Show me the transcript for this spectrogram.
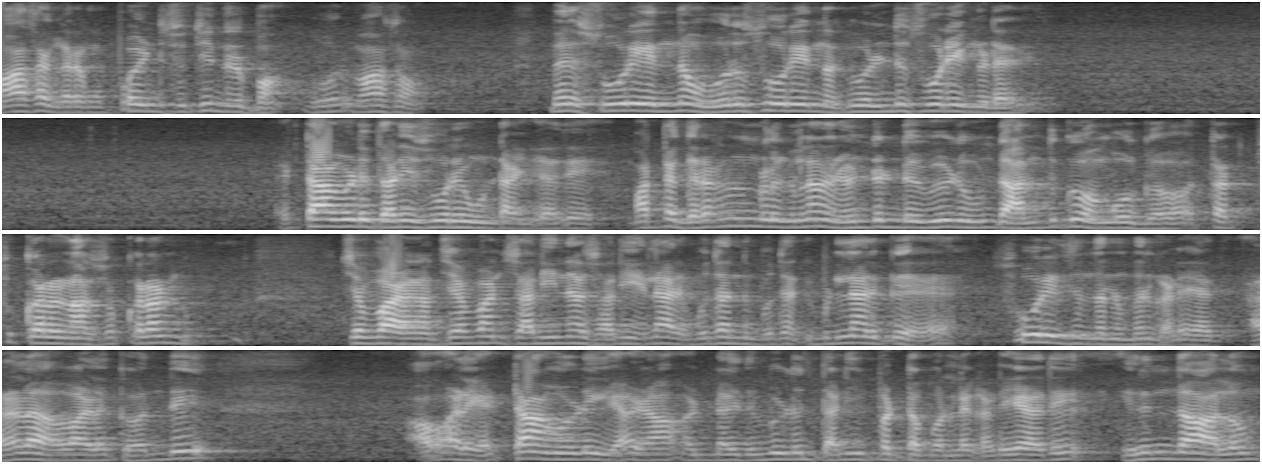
மாதம் கிடக்கும். போயிட்டு சுற்றிட்டு இருப்பான். ஒரு மாதம் மேலே சூரியன் தான் ஒரு சூரியன் தான். ரெண்டு சூரியன் கிடையாது எட்டாம் வீடு தனி சூரியன் உண்டாக்கியது. மற்ற கிரகங்களுக்கெல்லாம் ரெண்டு ரெண்டு வீடு உண்டு. அதுக்கும் அவங்க த சுக்கரனா சுக்கரன் செவ்வாய் நான் செவ்வாய் சனினா சனி எல்லாம் புதன் புதன். இப்படிலாம் இருக்குது சூரியன் சந்திரன் கிடையாது. அதனால் அவளுக்கு வந்து அவளை எட்டாம் வீடு ஏழாம் இது வீடும் தனிப்பட்ட பொருளை கிடையாது. இருந்தாலும்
